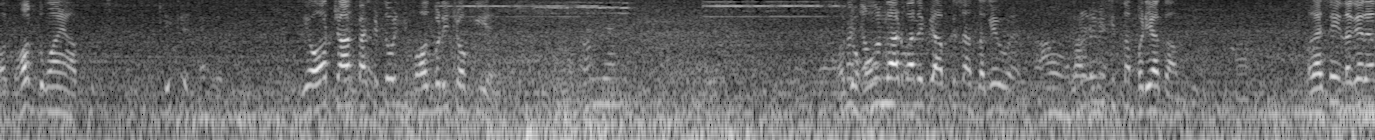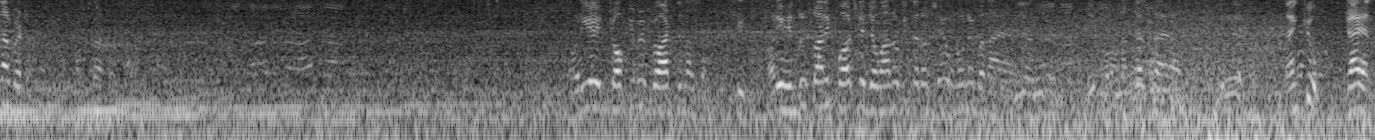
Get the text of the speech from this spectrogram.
और बहुत दुआएँ आपको। ठीक है? ये और चार पैकेट दो इनकी बहुत बड़ी चौकी है। और जो होमगार्ड वाले भी आपके साथ लगे हुए हैं। हाँ उन्होंने भी कितना बढ़िया काम किया। और ऐसे ही लगे रहना बेटा। और ये चौकी में बांट देना सर ठीक। और ये हिंदुस्तानी फौज के जवानों की तरफ़ से उन्होंने बनाया है। ठीक है थैंक यू जय हिंद।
